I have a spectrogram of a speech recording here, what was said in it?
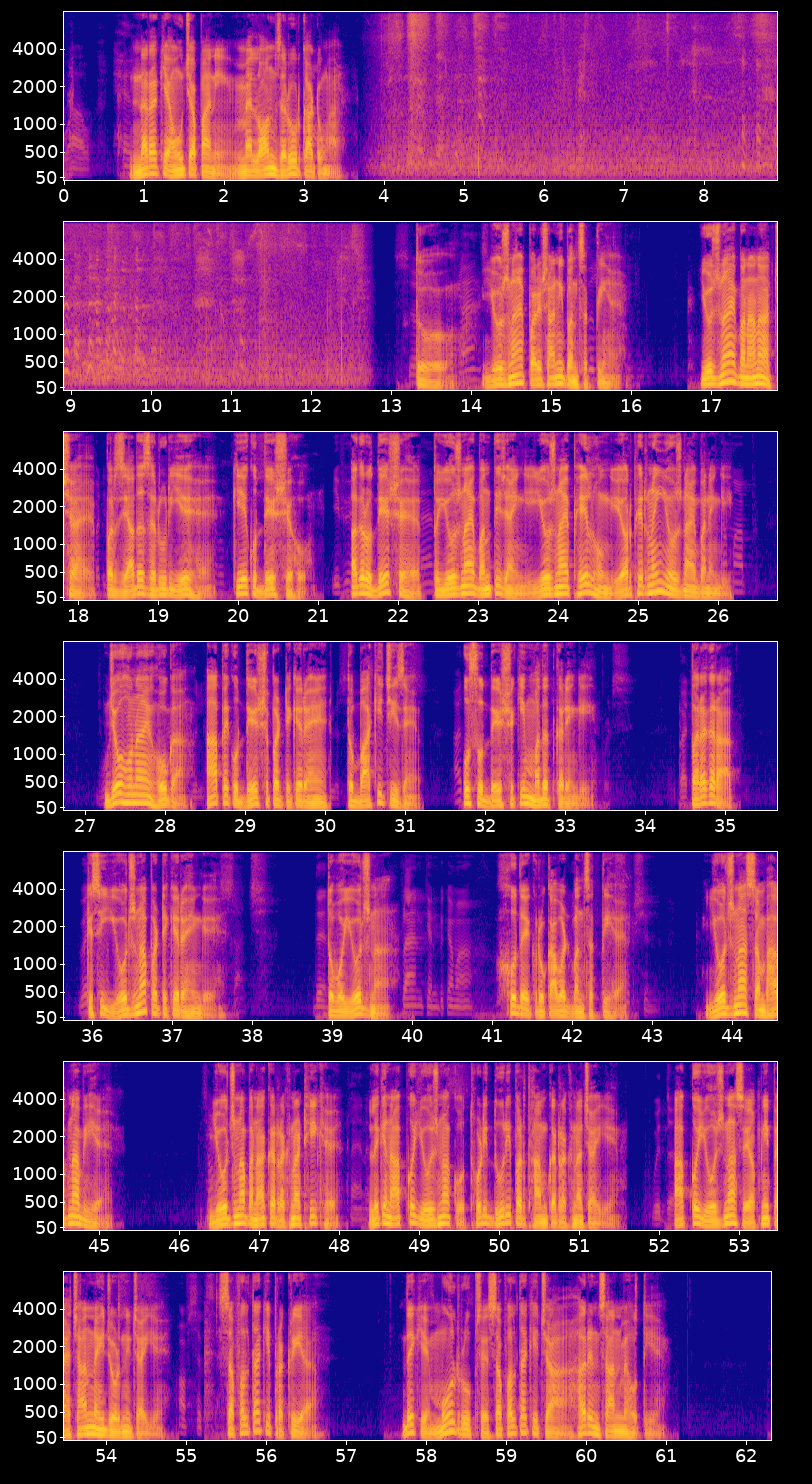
नरक या ऊँचा पानी, मैं लॉन ज़रूर काटूँगा। तो योजनाएँ परेशानी बन सकती हैं। योजनाएँ बनाना अच्छा है, पर ज़्यादा ज़रूरी यह है कि एक उद्देश्य हो। अगर उद्देश्य है तो योजनाएँ बनती जाएँगी, योजनाएँ फेल होंगी और फिर नई योजनाएँ बनेंगी। जो होना है होगा, आप एक उद्देश्य पर टिके रहें तो बाकी चीज़ें उस उद्देश्य की मदद करेंगी। पर अगर आप किसी योजना पर टिके रहेंगे तो वो योजना खुद एक रुकावट बन सकती है। योजना संभावना भी है। योजना बनाकर रखना ठीक है, लेकिन आपको योजना को थोड़ी दूरी पर थाम कर रखना चाहिए। आपको योजना से अपनी पहचान नहीं जोड़नी चाहिए। सफलता की प्रक्रिया। देखिए, मूल रूप से सफलता की चाह हर इंसान में होती है।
